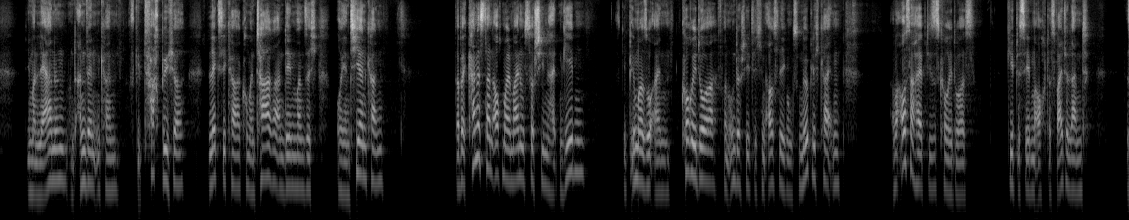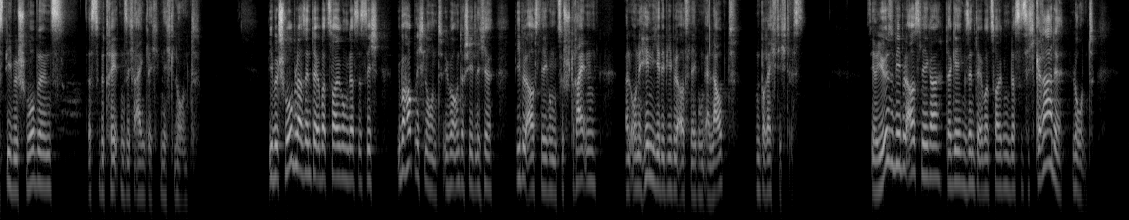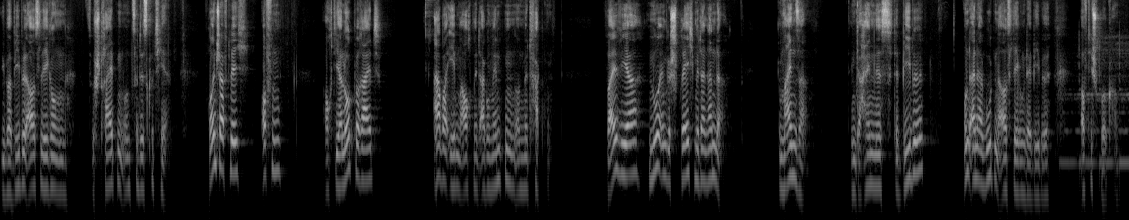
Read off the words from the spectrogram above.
die man lernen und anwenden kann. Es gibt Fachbücher, Lexika, Kommentare, an denen man sich orientieren kann. Dabei kann es dann auch mal Meinungsverschiedenheiten geben. Es gibt immer so einen Korridor von unterschiedlichen Auslegungsmöglichkeiten. Aber außerhalb dieses Korridors gibt es eben auch das weite Land des Bibelschwurbelns, das zu betreten sich eigentlich nicht lohnt. Bibelschwurbler sind der Überzeugung, dass es sich überhaupt nicht lohnt, über unterschiedliche Bibelauslegungen zu streiten, weil ohnehin jede Bibelauslegung erlaubt und berechtigt ist. Seriöse Bibelausleger dagegen sind der Überzeugung, dass es sich gerade lohnt, über Bibelauslegungen zu streiten und zu diskutieren. Freundschaftlich, offen, auch dialogbereit, aber eben auch mit Argumenten und mit Fakten weil wir nur im Gespräch miteinander gemeinsam dem Geheimnis der Bibel und einer guten Auslegung der Bibel auf die Spur kommen.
